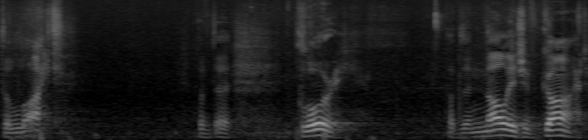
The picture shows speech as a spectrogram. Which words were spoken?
the light, of the glory, of the knowledge of God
